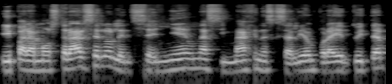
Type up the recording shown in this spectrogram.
y para mostrárselo le enseñé unas imágenes que salieron por ahí en Twitter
